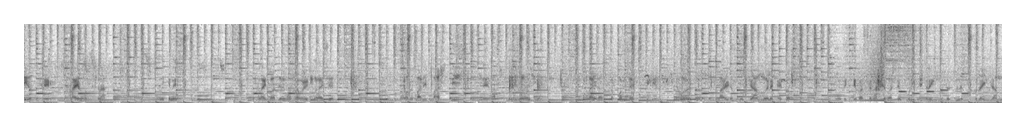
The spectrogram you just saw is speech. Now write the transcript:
এই হচ্ছে ঢালাই মশলা। এখানে জন্য মশলা রেডি করা হয়েছে। আমাদের বাড়ির পাশ দিয়ে মানে রাস্তা তৈরি করা হয়েছে। ঢালাই রাস্তা, পঞ্চায়েত থেকে আমাদের বাড়িটা পুরো গ্রাম্য এলাকায় তো। তো দেখতে পাচ্ছেন আশেপাশে পরিবেশটা পারছেন যে পুরোটাই গ্রাম্য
